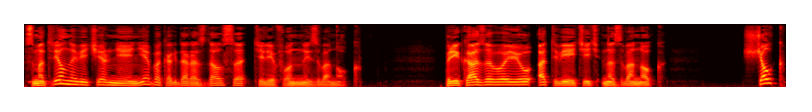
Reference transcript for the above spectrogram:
смотрел на вечернее небо, когда раздался телефонный звонок. «Приказываю ответить на звонок». «Щелк?»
